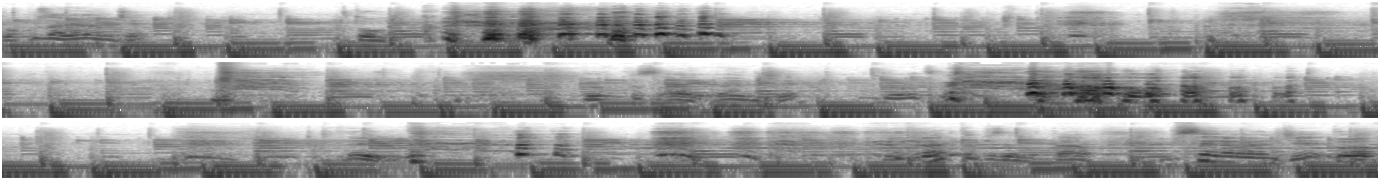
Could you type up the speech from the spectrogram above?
9 ay önce doğduk. 9 ay önce doğdu. evet. Bırak 9 ay tamam. Bir sene önce doğdu.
